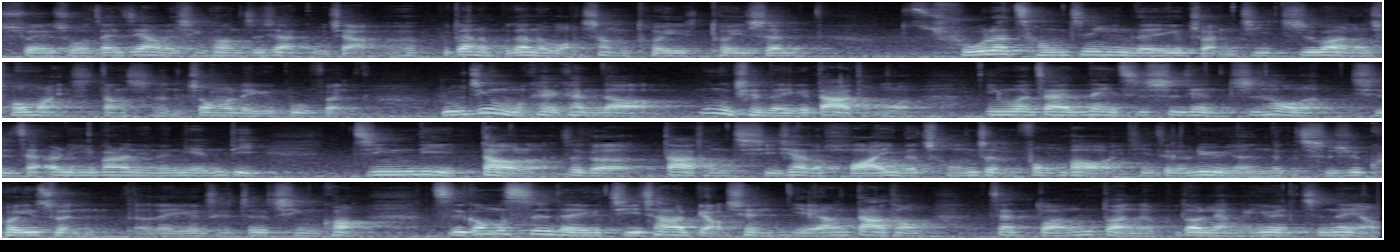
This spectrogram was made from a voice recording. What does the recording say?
所以说在这样的情况之下，股价会不断的不断的往上推推升。除了从经营的一个转机之外呢，筹码也是当时很重要的一个部分。如今我们可以看到，目前的一个大同了，因为在那次事件之后呢，其实在二零一八年的年底。经历到了这个大同旗下的华映的重整风暴，以及这个绿能那个持续亏损的一个这个这个情况，子公司的一个极差的表现，也让大同在短短的不到两个月之内啊，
